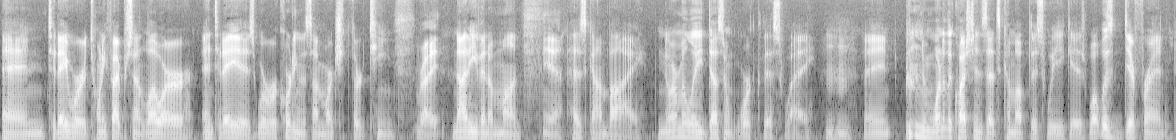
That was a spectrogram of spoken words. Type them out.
And today we're 25% lower and today is we're recording this on March 13th. Right. Not even a month Yeah. has gone by. Normally doesn't work this way. Mm-hmm. And one of the questions that's come up this week is what was different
